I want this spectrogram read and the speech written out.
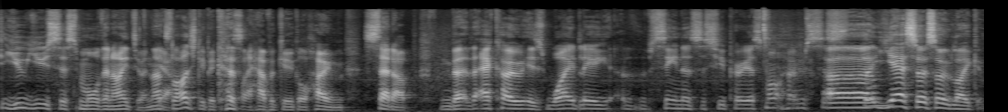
you use this more than I do, and that's Yeah. largely because I have a Google Home setup. But the Echo is widely seen as the superior smart home system. Uh, yeah, so so like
